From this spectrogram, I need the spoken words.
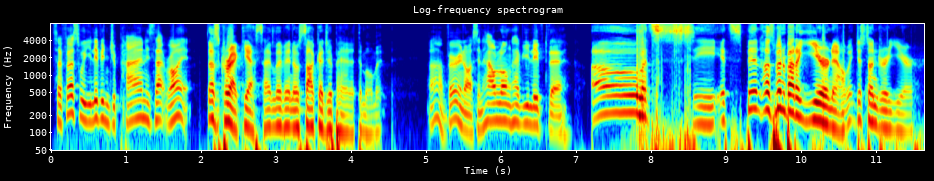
So, first of all, you live in Japan, is that right? That's correct. Yes, I live in Osaka, Japan at the moment. Ah, very nice. And how long have you lived there? Oh, let's see. It's been oh, it's been about a year now, just under a year.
